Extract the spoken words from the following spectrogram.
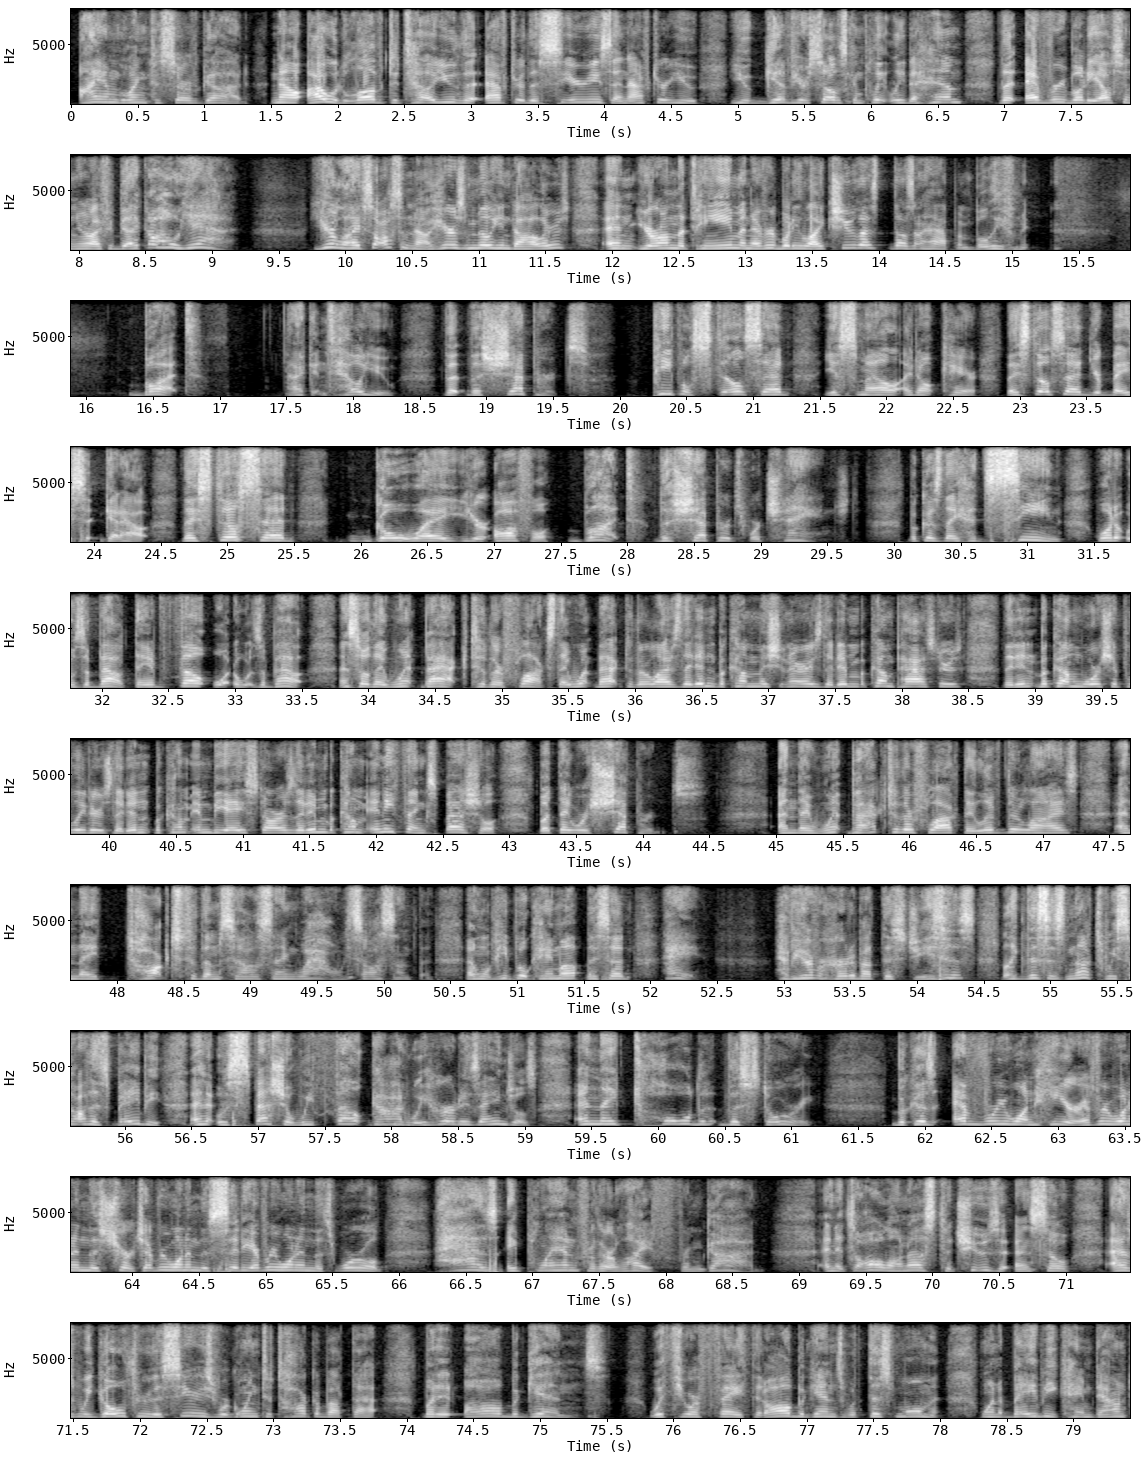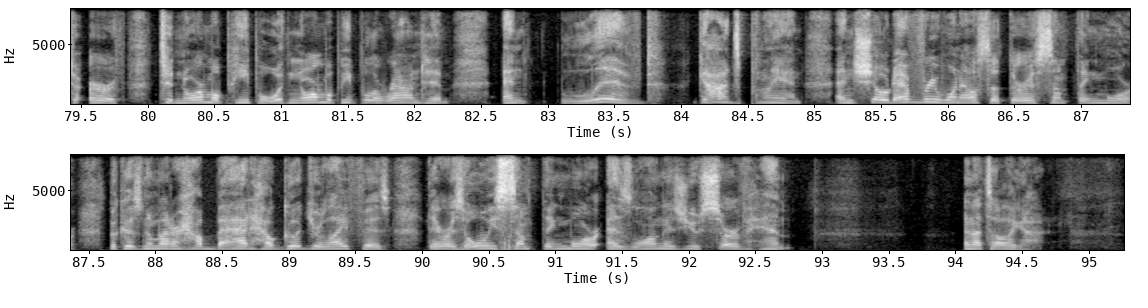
I am going to serve God. Now, I would love to tell you that after this series and after you you give yourselves completely to him that everybody else in your life would be like, "Oh yeah. Your life's awesome now. Here's a million dollars and you're on the team and everybody likes you." That doesn't happen, believe me. But I can tell you that the shepherds people still said, You smell, I don't care. They still said, You're basic, get out. They still said, Go away, you're awful. But the shepherds were changed because they had seen what it was about. They had felt what it was about. And so they went back to their flocks. They went back to their lives. They didn't become missionaries. They didn't become pastors. They didn't become worship leaders. They didn't become NBA stars. They didn't become anything special, but they were shepherds. And they went back to their flock, they lived their lives, and they talked to themselves, saying, Wow, we saw something. And when people came up, they said, Hey, have you ever heard about this Jesus? Like, this is nuts. We saw this baby and it was special. We felt God. We heard his angels. And they told the story because everyone here, everyone in this church, everyone in this city, everyone in this world has a plan for their life from God. And it's all on us to choose it. And so, as we go through the series, we're going to talk about that. But it all begins with your faith. It all begins with this moment when a baby came down to earth to normal people with normal people around him and lived God's plan and showed everyone else that there is something more. Because no matter how bad, how good your life is, there is always something more as long as you serve Him. And that's all I got.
